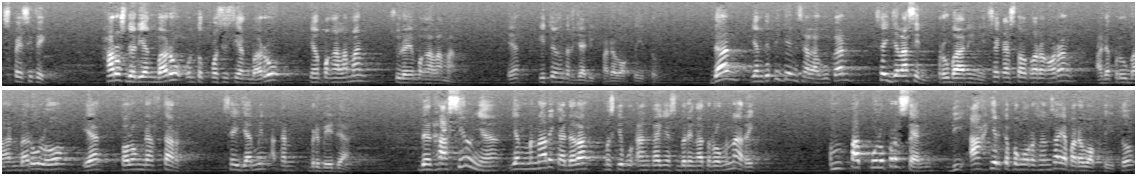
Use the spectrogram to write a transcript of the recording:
spesifik. Harus dari yang baru untuk posisi yang baru, yang pengalaman sudah yang pengalaman. Ya, itu yang terjadi pada waktu itu. Dan yang ketiga yang saya lakukan, saya jelasin perubahan ini. Saya kasih tahu ke orang-orang, ada perubahan baru loh, ya, tolong daftar. Saya jamin akan berbeda. Dan hasilnya yang menarik adalah meskipun angkanya sebenarnya nggak terlalu menarik, 40% di akhir kepengurusan saya pada waktu itu,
